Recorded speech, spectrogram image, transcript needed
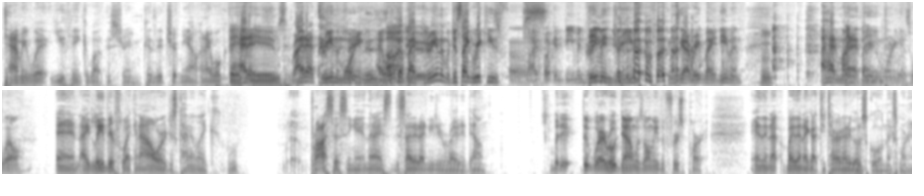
tell me what you think about this dream because it tripped me out. And I woke. Up I had it right at three in the morning. I woke Aw, up at three in the morning, just like Ricky's Um, fucking demon dream. demon dream. he almost got raped by a demon. Hmm. I had mine Bang, at three in the morning as well, and I laid there for like an hour, just kind of like uh, processing it, and then I decided I needed to write it down. But it, the, what I wrote down was only the first part, and then I, by then I got too tired. I had to go to school the next morning.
